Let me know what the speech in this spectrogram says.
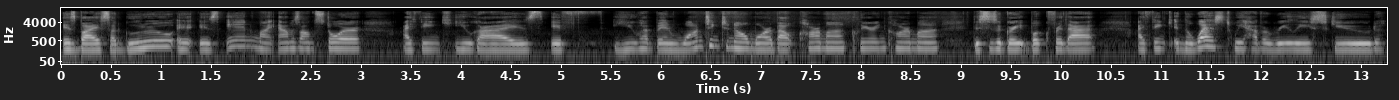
is by Sadhguru. It is in my Amazon store. I think you guys, if you have been wanting to know more about karma, clearing karma, this is a great book for that. I think in the West, we have a really skewed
